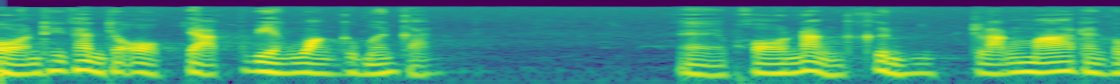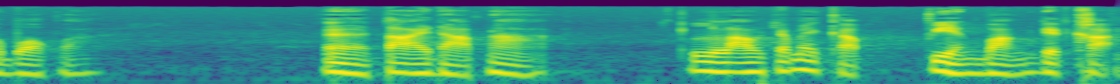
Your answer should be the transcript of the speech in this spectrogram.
ก่อนที่ท่านจะออกจากเวียงวังก็เหมือนกันพอนั่งขึ้นหลังม้าท่านก็บอกว่าตายดาบหน้า เราจะไม่กลับเวียงวังเด็ดขาด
